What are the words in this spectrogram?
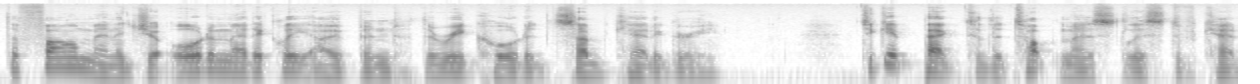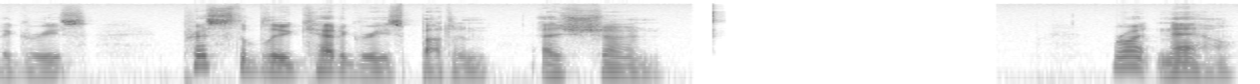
the File Manager automatically opened the recorded subcategory. To get back to the topmost list of categories, press the blue Categories button as shown. Right now,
